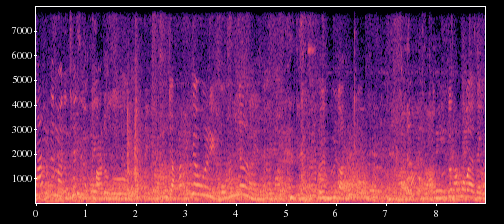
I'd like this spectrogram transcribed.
사람들마다 체질도 다르고 진짜 한겨울이 있고 한여름이 있네. 여기 물도 안 주고. 어? 물도 사 먹어야 되고.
